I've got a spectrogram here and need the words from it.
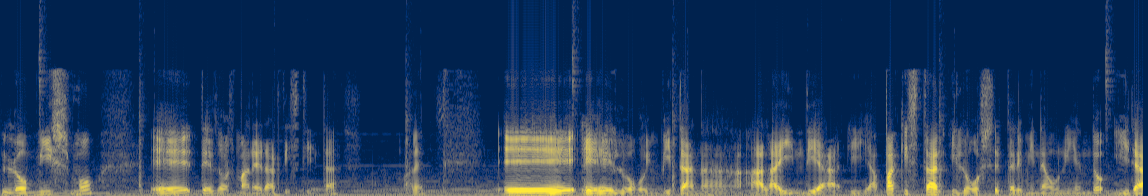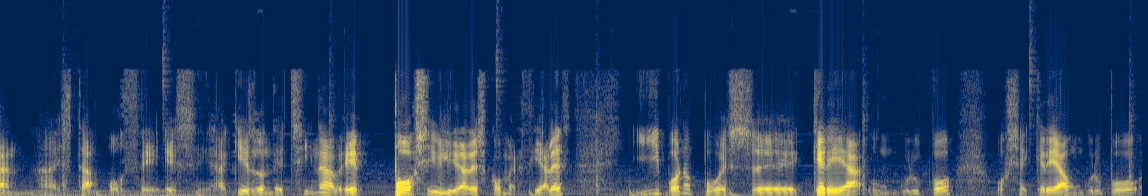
lo mismo de dos maneras distintas. ¿vale? Eh, eh, luego invitan a, la India y a Pakistán y luego se termina uniendo Irán a esta OCS. Aquí es donde China ve posibilidades comerciales y bueno pues eh, crea un grupo o se crea un grupo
